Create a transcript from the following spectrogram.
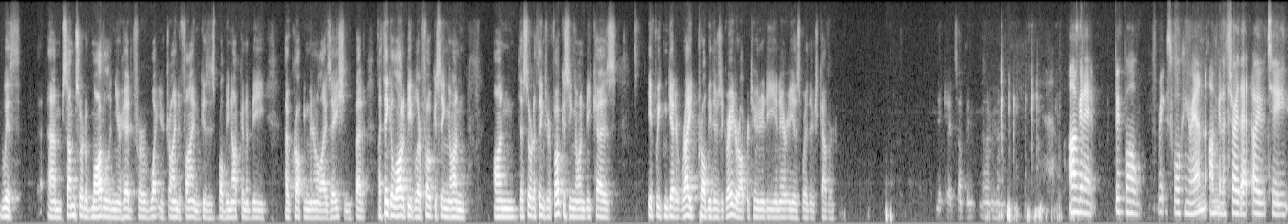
with um, some sort of model in your head for what you're trying to find because it's probably not going to be outcropping mineralization. But I think a lot of people are focusing on on the sort of things we're focusing on because if we can get it right, probably there's a greater opportunity in areas where there's cover. Nick had something. I'm going to, while Rick's walking around, I'm going to throw that over to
